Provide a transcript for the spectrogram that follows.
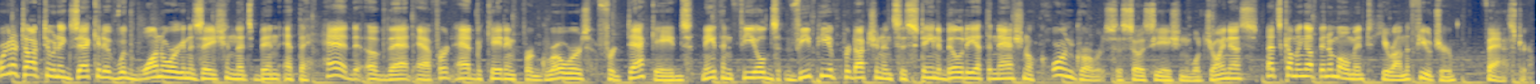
we're going to talk to an executive with one organization that's been at the head of that effort, advocating for growers for decades. Nathan Fields, VP of Production and Sustainability at the National Corn Growers Association, will join us. That's coming up in a moment here on The Future Faster.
